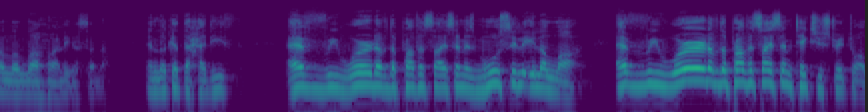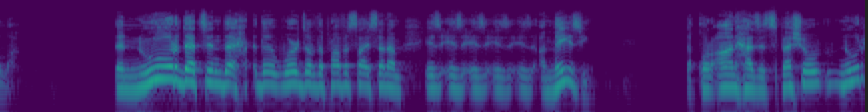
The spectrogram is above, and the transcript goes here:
Sallallahu alaihi wasallam. And look at the hadith. Every word of the Prophet is musil ilallah. Every word of the Prophet takes you straight to Allah. The nur that's in the, the words of the Prophet is, is, is, is, is amazing. The Quran has its special nur,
